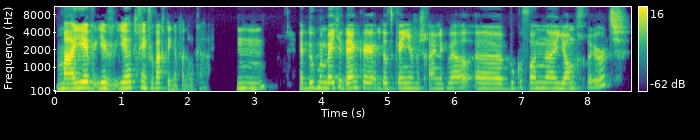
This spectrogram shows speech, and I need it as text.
maar je, je, je hebt geen verwachtingen van elkaar. Mhm. Het doet me een beetje denken, dat ken je waarschijnlijk wel, eh, boeken van eh, Jan Geurt.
